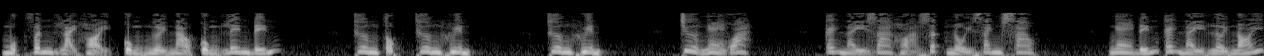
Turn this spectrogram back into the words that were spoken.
Mục vân lại hỏi cùng người nào cùng lên đến. Thương tục, thương huyên. Thương huyên. Chưa nghe qua. Cái này ra hỏa rất nổi danh sao. Nghe đến cái này lời nói.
